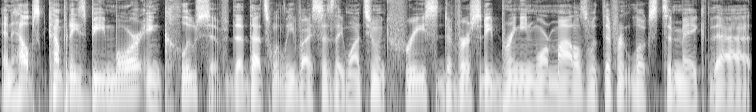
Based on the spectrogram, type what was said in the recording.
and helps companies be more inclusive. That, that's what Levi says. They want to increase diversity, bringing more models with different looks to make that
